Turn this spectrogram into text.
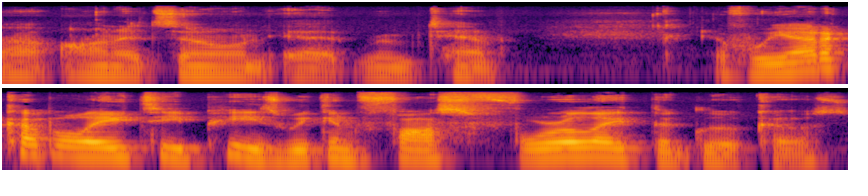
uh, on its own at room temp. If we add a couple ATPs, we can phosphorylate the glucose.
